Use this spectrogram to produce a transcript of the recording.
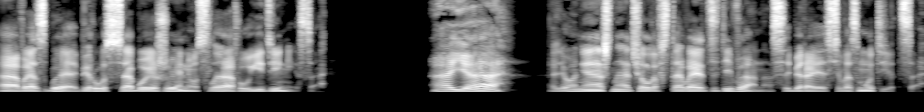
а в СБ беру с собой Женю, Славу и Дениса. А я... Леня аж начал вставать с дивана, собираясь возмутиться.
